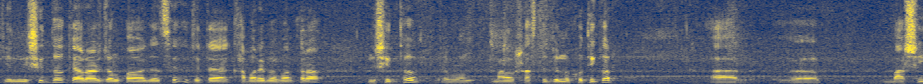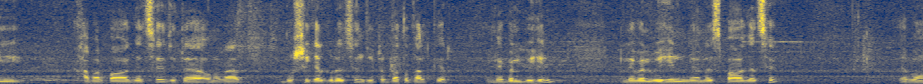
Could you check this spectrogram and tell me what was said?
যে নিষিদ্ধ কেওড়ার জল পাওয়া গেছে, যেটা খাবারে ব্যবহার করা নিষিদ্ধ এবং মানব স্বাস্থ্যের জন্য ক্ষতিকর। আর বাসি খাবার পাওয়া গেছে, যেটা ওনারা দোষ স্বীকার করেছেন, যেটা গতকালকের লেবেলবিহীন। লেবেলবিহীন মেয়নেজ পাওয়া গেছে এবং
